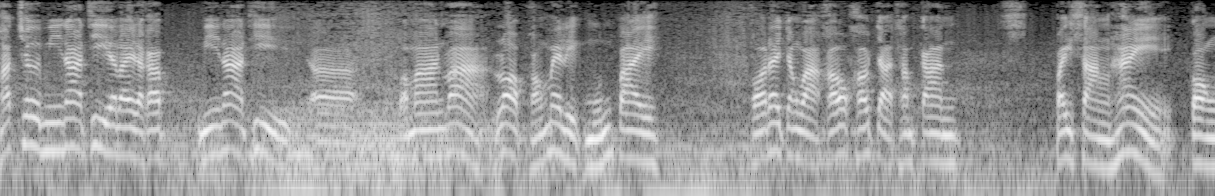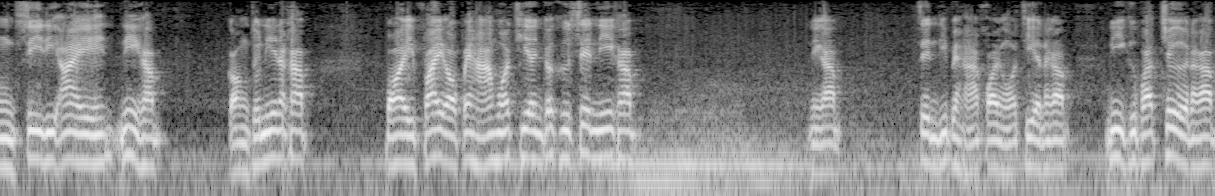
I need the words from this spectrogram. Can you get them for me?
คัตเชอร์มีหน้าที่อะไรล่ะครับ มีหน้าที่ประมาณว่ารอบของแม่เหล็กหมุนไป พอได้จังหวะเขาเขาจะทำการไปสั่งให้กล่อง CDI นี่ครับ กล่องตัวนี้นะครับ ปล่อยไฟออกไปหาหัวเทียนก็คือเส้นนี้ครับ นี่ครับ เส้นที่ไปหาคอยหัวเทียนนะครับ นี่คือพัชเชอร์นะครับ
